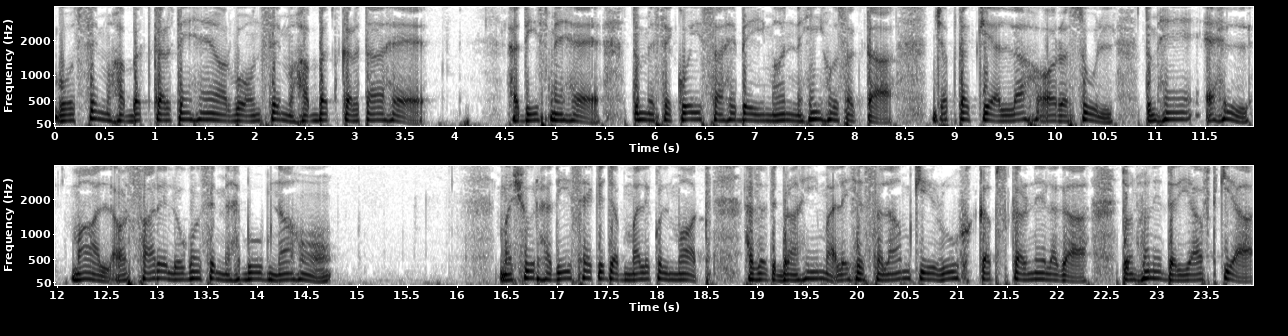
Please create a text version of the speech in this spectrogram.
وہ اس سے محبت کرتے ہیں اور وہ ان سے محبت کرتا ہے۔ حدیث میں ہے، تم میں سے کوئی صاحب ایمان نہیں ہو سکتا جب تک کہ اللہ اور رسول تمہیں اہل، مال اور سارے لوگوں سے محبوب نہ ہوں۔ مشہور حدیث ہے کہ جب ملک الموت حضرت ابراہیم علیہ السلام کی روح قبض کرنے لگا تو انہوں نے دریافت کیا،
